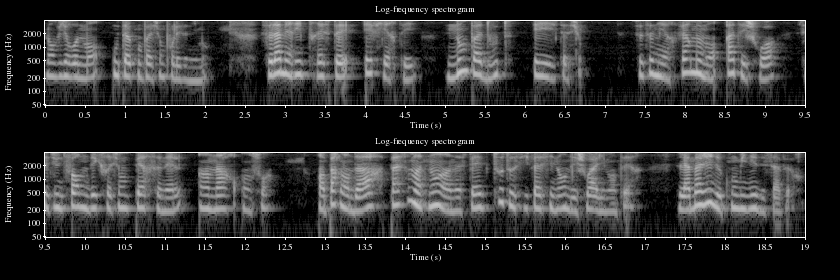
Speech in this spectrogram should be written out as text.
l'environnement ou ta compassion pour les animaux. Cela mérite respect et fierté, non pas doute et hésitation. Se tenir fermement à tes choix, c'est une forme d'expression personnelle, un art en soi. En parlant d'art, passons maintenant à un aspect tout aussi fascinant des choix alimentaires, la magie de combiner des saveurs.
